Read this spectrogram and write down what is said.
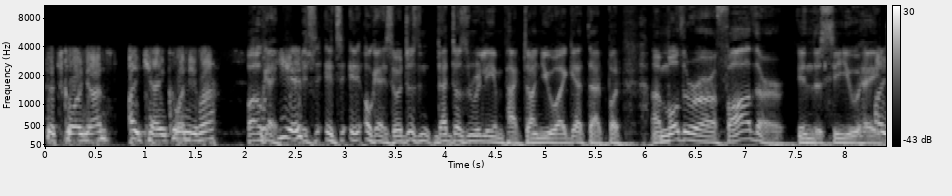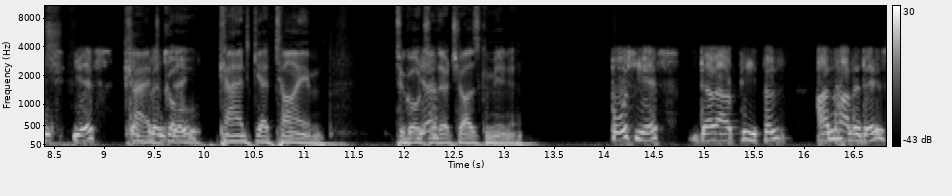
that's going on, I can't go anywhere. Well, okay, yes, it's it's it, okay. So it doesn't that doesn't really impact on you. I get that, but a mother or a father in the CUH yes, can't go, saying. can't get time to go to their child's communion. But yes, there are people on holidays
